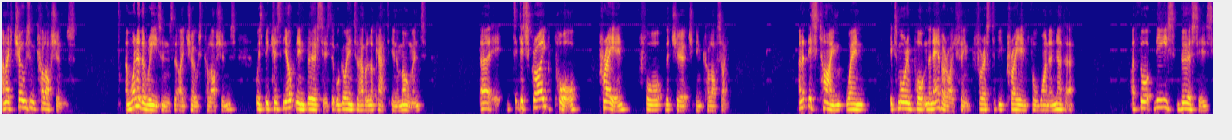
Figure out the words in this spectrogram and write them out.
And I've chosen Colossians. And one of the reasons that I chose Colossians was because the opening verses that we're going to have a look at in a moment uh, to describe Paul praying for the church in Colossae. And at this time, when it's more important than ever, I think, for us to be praying for one another, I thought these verses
